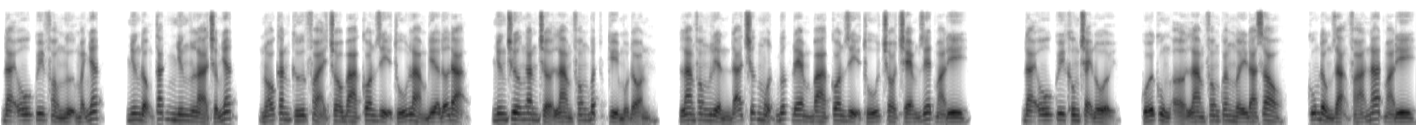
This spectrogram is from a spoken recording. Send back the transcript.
Đại ô quy phòng ngự mạnh nhất, nhưng động tác nhưng là chấm nhất, nó căn cứ phải cho ba con dị thú làm bia đỡ đạn, nhưng chưa ngăn trở lam phong bất kỳ một đòn, lam phong liền đã trước một bước đem ba con dị thú cho chém giết mà đi. Đại ô quy không chạy nổi, cuối cùng ở lam phong quăng mấy đá sau, cũng đồng dạng phá nát mà đi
